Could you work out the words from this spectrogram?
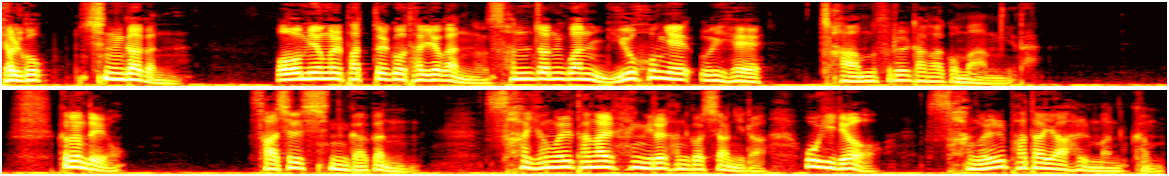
결국 신각은 어명을 받들고 달려간 선전관 유홍에 의해 참수를 당하고 맙니다. 그런데요, 사실 신각은 사형을 당할 행위를 한 것이 아니라 오히려 상을 받아야 할 만큼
